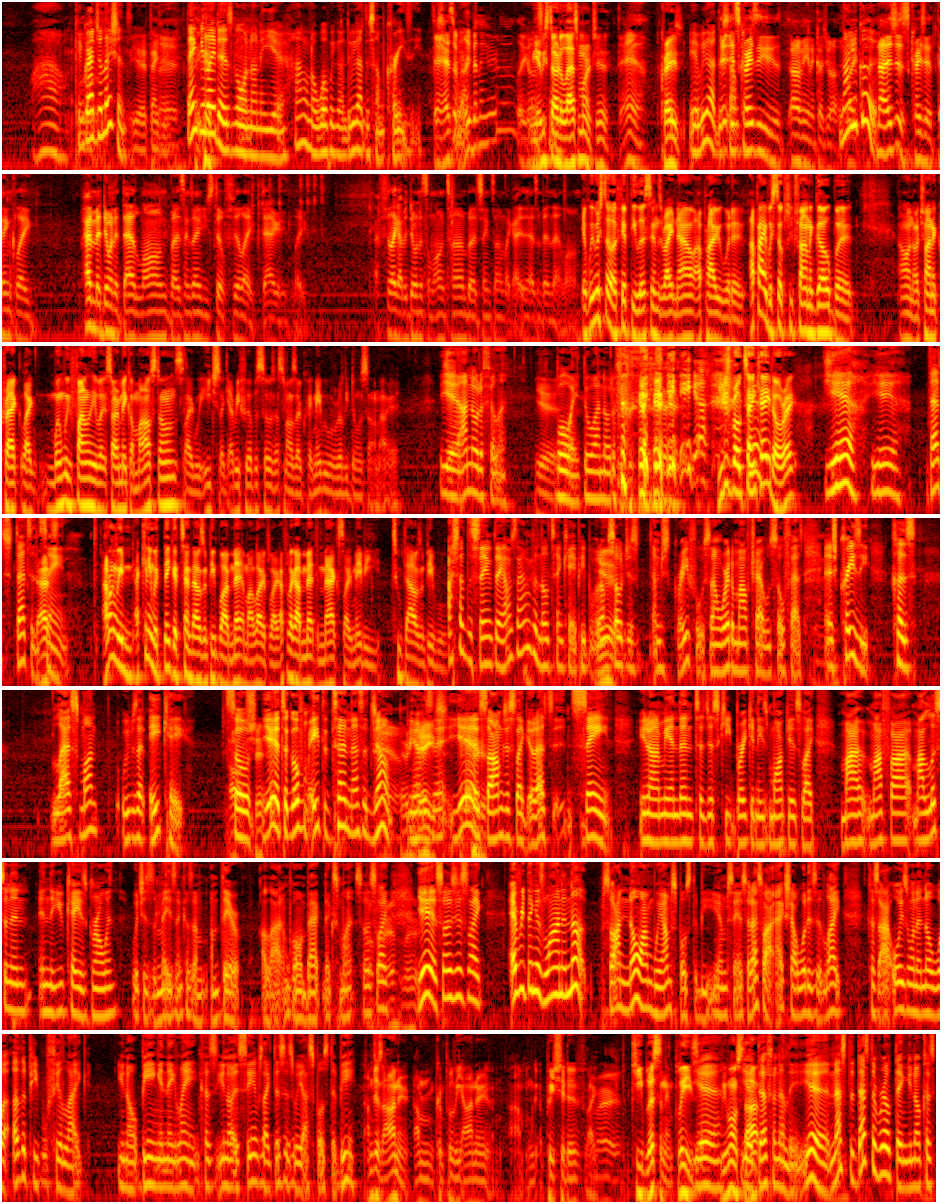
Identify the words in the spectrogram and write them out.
Wow, congratulations! Yeah, thank you. Yeah. Thank you later is going on a year. I don't know what we're gonna do. We gotta do something crazy. damn, has it Yeah. really been a year? Like, Yeah, we started last March. Yeah, Damn. crazy. Yeah, we gotta do It, something. it's crazy. I don't mean to cut you off. No, Like, you good. No, it's just crazy to think like haven't been doing it that long, but at the same time, you still feel like dang, like I feel like I've been doing this a long time, but at the same time, like it hasn't been that long. If we were still at 50 listens right now, I probably would have. I probably would still keep trying to go, but I don't know, trying to crack like when we finally like, started making milestones, like with each like every few episodes. That's when I was like, okay, maybe we're really doing something out here. Yeah, I know the feeling. Yeah. Boy, do I know the feeling. yeah. you just broke 10k though, right? Yeah, yeah. That's that's insane. I don't even. I can't even think of 10,000 people I've met in my life. Like I feel like I've met the max like maybe 2,000 people. I said the same thing. I was like, I don't even know 10k people, but I'm so just I'm just grateful. Son, word of mouth travels so fast, and it's mm-hmm. crazy because last month we was at 8k. So Oh, shit. yeah, to go from eight to ten, that's a jump. 30 you know days. what I'm saying? Yeah. so I'm just like, yo, that's insane. You know what I mean? And then to just keep breaking these markets, like my my fi- my listening in the UK is growing, which is amazing because I'm I'm there a lot. I'm going back next month, so oh, it's Oh, like, real? Yeah. So it's just like everything is lining up. So I know I'm where I'm supposed to be. You know what I'm saying? So that's why I ask y'all, what is it like? Because I always want to know what other people feel like. You know, being in their lane, because you know it seems like this is where y'all supposed to be. I'm just honored. I'm completely honored. I'm appreciative. Like, Word. keep listening, please. Yeah, we won't stop. Yeah, stop. definitely. Yeah, and that's the that's the real thing, you know, because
